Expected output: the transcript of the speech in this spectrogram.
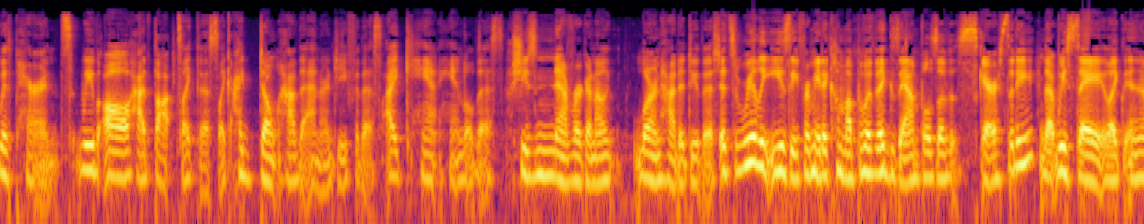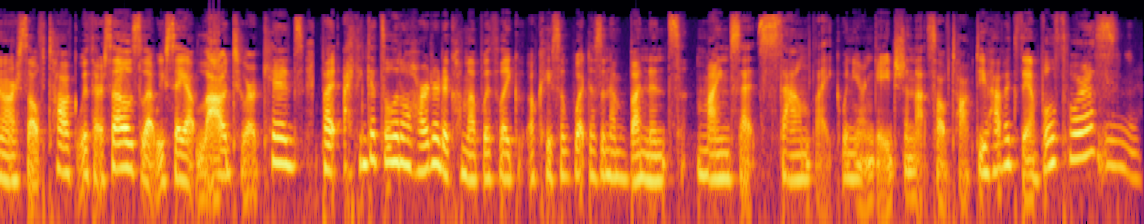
with parents. We've all had thoughts like this like, I don't have the energy for this. I can't handle this. She's never going to learn how to do this. It's really easy for me to come up with examples of scarcity that we say, like in our self talk with ourselves, so that we say out loud to our kids. But I think it's a little harder to come up with, like, okay, so what does an abundance mindset sound like when you're engaged in that self talk? Do you have examples for us? Mm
